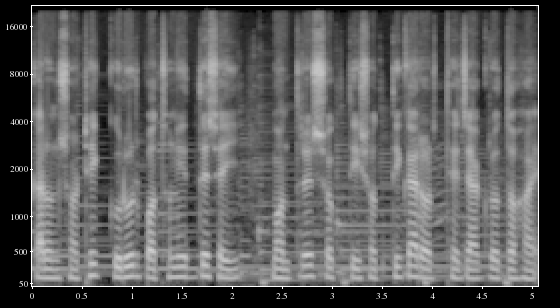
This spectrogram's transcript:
কারণ সঠিক গুরুর পথনির্দেশেই মন্ত্রের শক্তি সত্যিকার অর্থে জাগ্রত হয়।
